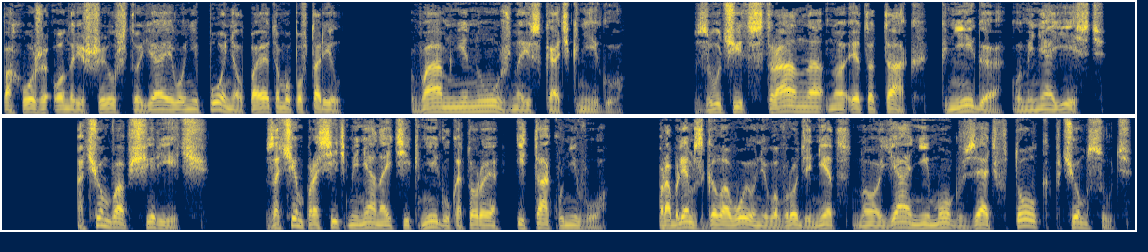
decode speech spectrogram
Похоже, он решил, что я его не понял, поэтому повторил. «Вам не нужно искать книгу. Звучит странно, но это так. Книга у меня есть». О чем вообще речь? Зачем просить меня найти книгу, которая и так у него? Проблем с головой у него вроде нет, но я не мог взять в толк, в чем суть.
